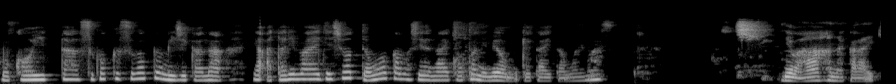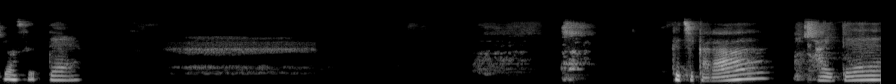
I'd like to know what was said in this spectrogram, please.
もうこういったすごくすごく身近な、いや、当たり前でしょって思うかもしれないことに目を向けたいと思います。では、鼻から息を吸って、口から吐いて、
